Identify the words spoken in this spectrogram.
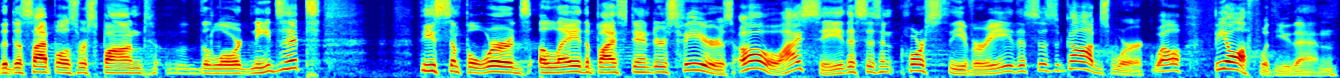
The disciples respond, The Lord needs it. These simple words allay the bystanders' fears. Oh, I see. This isn't horse thievery. This is God's work. Well, be off with you then.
